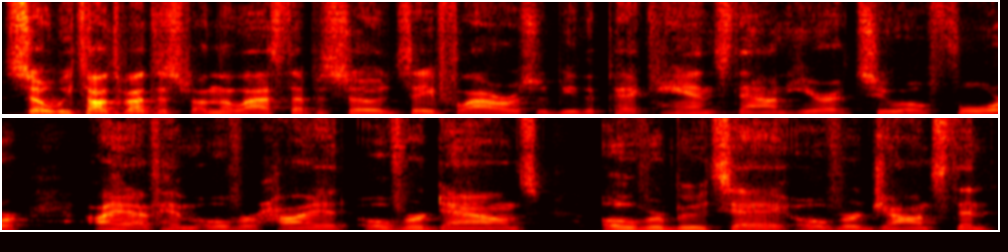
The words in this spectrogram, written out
so we talked about this on the last episode. Zay Flowers would be the pick hands down here at 204. I have him over Hyatt, over Downs, over Boutte, over Johnston.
